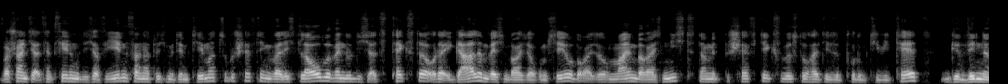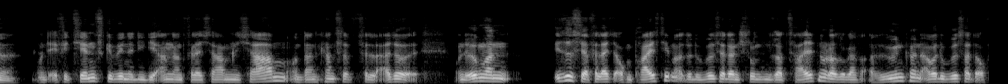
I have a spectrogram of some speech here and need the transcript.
wahrscheinlich als Empfehlung, sich auf jeden Fall natürlich mit dem Thema zu beschäftigen, weil ich glaube, wenn du dich als Texter oder egal in welchem Bereich, auch im SEO-Bereich, auch in meinem Bereich nicht damit beschäftigst, wirst du halt diese Produktivitätsgewinne und Effizienzgewinne, die die anderen vielleicht haben, nicht haben und dann kannst du vielleicht, also, und irgendwann ist es ja vielleicht auch ein Preisthema, also du wirst ja deinen Stundensatz halten oder sogar erhöhen können, aber du wirst halt auch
